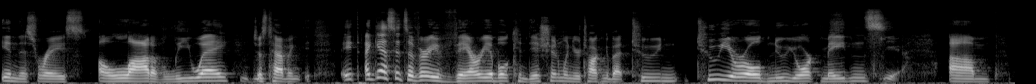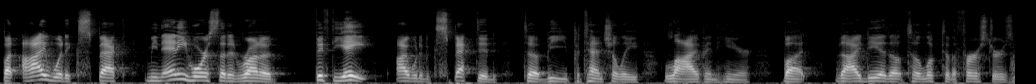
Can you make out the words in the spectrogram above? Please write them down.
in this race a lot of leeway. Just having it, I guess it's a very variable condition when you're talking about two two year old New York maidens. Yeah. Um, but I would expect, I mean, any horse that had run a 58, I would have expected to be potentially live in here. But the idea to, to look to the firsters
